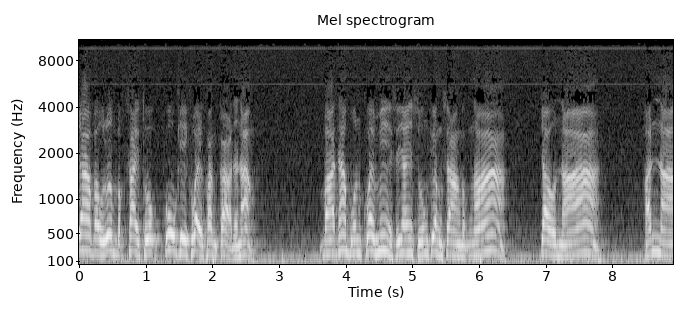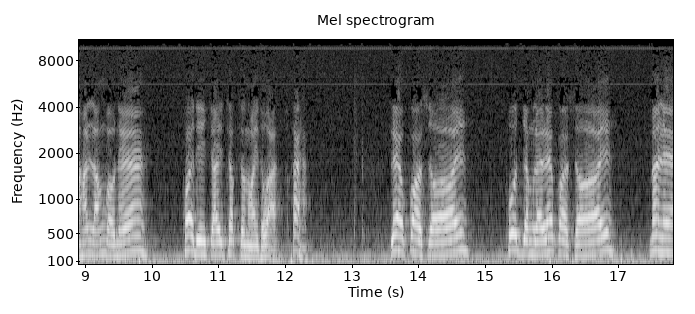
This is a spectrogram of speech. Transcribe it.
ย่าเฝ้าเริ่มบักไส้ทุกผู้ขี้ข้อยขั้นกล้าเดินนางบาถ้าบุญค่อยมีสยายสูงเพียงสร้างตกนา เจ้านา หันหนาหันหลังเบาแน่พ่อดีใจสักหน่อยเถอะแล้วก็สอยพูดอย่างไรแล้วก็สอยนั่นแหละ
